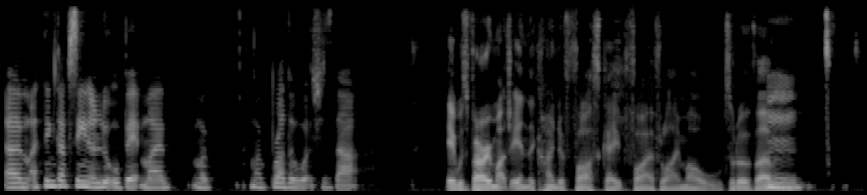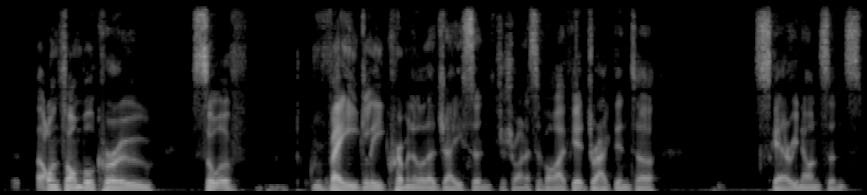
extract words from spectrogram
Um, I think I've seen a little bit. My my my brother watches that. It was very much in the kind of Farscape Firefly mold, sort of um, ensemble crew, sort of vaguely criminal adjacent, just trying to survive, get dragged into scary nonsense.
